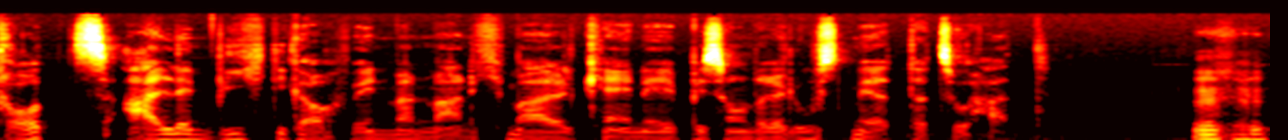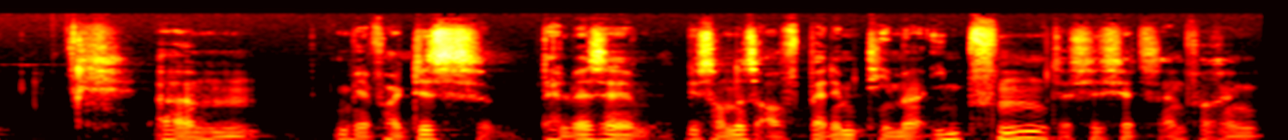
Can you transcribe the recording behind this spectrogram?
trotz allem wichtig, auch wenn man manchmal keine besondere Lust mehr dazu hat. Mhm. Ähm, mir fällt es teilweise besonders auf bei dem Thema Impfen. Das ist jetzt einfach ein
